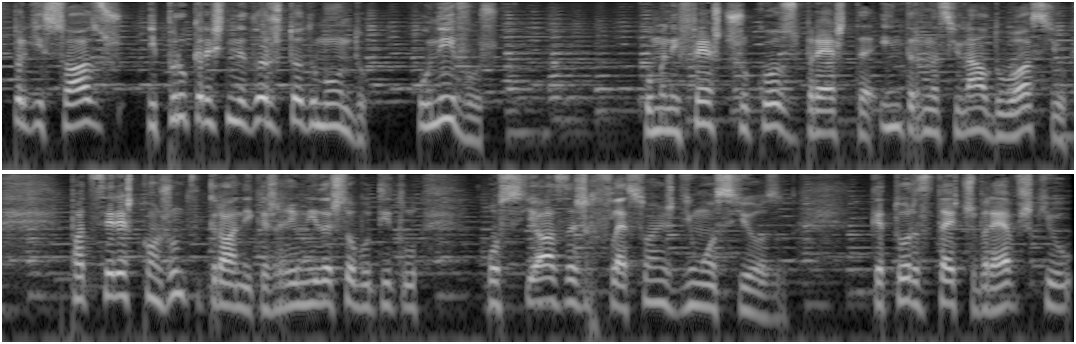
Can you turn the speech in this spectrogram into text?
preguiçosos e procrastinadores de todo o mundo, univos. O manifesto jocoso para esta Internacional do Ócio pode ser este conjunto de crónicas reunidas sob o título Ociosas Reflexões de um Ocioso. 14 textos breves que o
